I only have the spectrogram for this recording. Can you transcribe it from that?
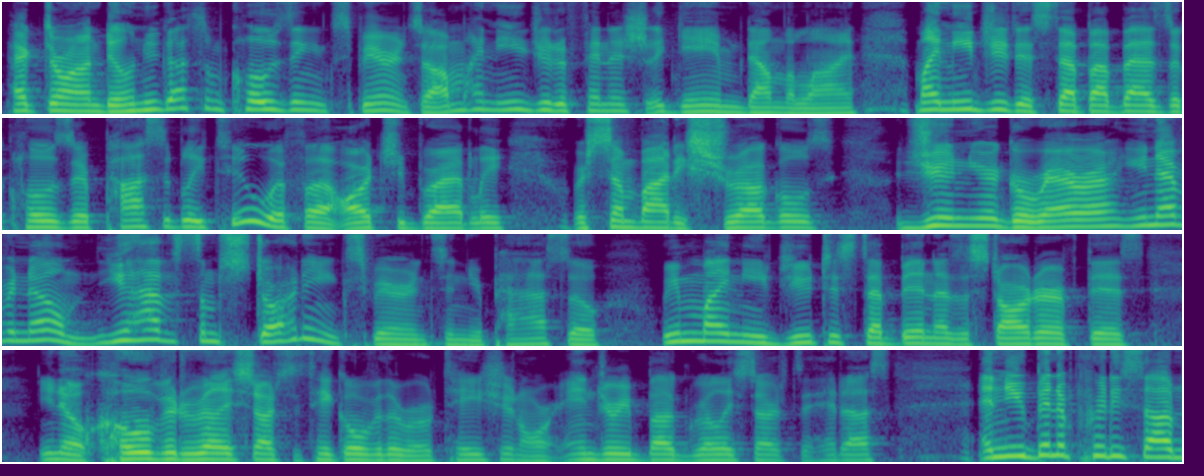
Hector Rondon, you got some closing experience, so I might need you to finish a game down the line. Might need you to step up as a closer, possibly too, if uh, Archie Bradley or somebody struggles. Junior Guerrero, you never know. You have some starting experience in your past, so we might need you to step in as a starter if this, you know, COVID really starts to take over the rotation or injury bug really starts to hit us. And you've been a pretty solid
